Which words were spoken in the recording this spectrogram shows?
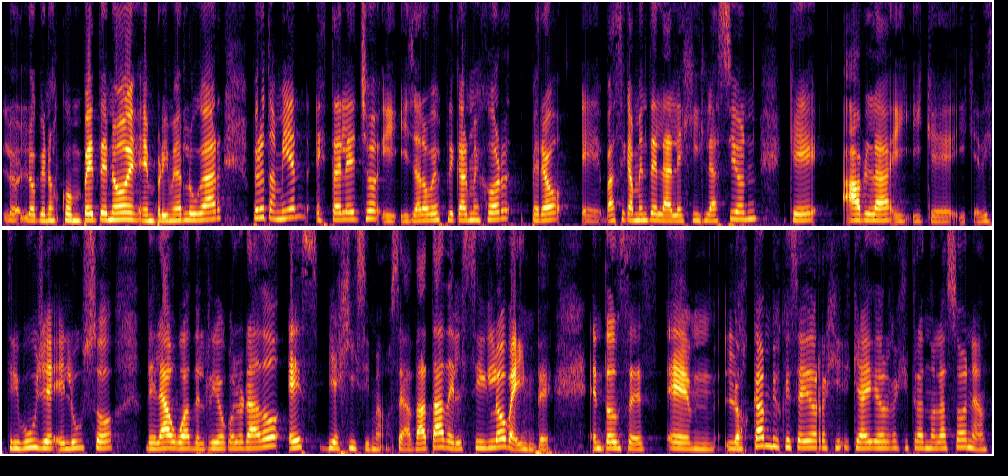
lo, que nos compete, ¿no? En primer lugar, pero también está el hecho, y, ya lo voy a explicar mejor, pero eh, básicamente la legislación que habla y, que, distribuye el uso del agua del río Colorado es viejísima, o sea, data del siglo XX. Entonces, em, los cambios que se ha ido, registrando la zona,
